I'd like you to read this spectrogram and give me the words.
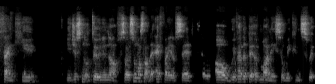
Thank you. You're just not doing enough. So it's almost like the FA have said, "Oh, we've had a bit of money, so we can switch.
